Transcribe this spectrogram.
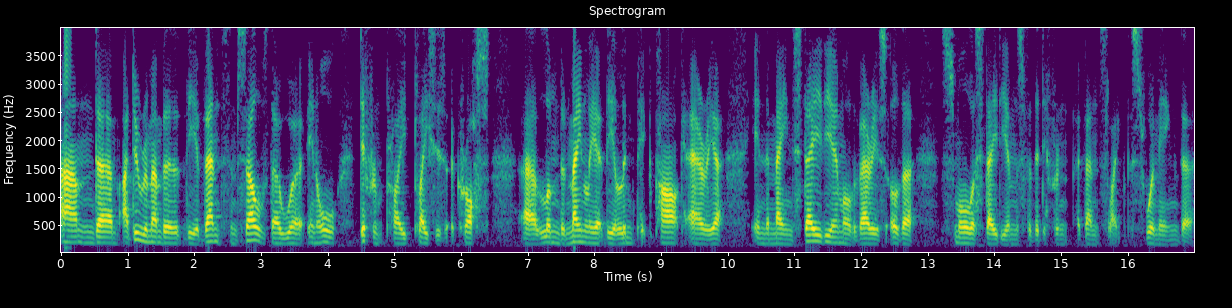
And um, I do remember the events themselves, though, were in all different places across uh, London, mainly at the Olympic Park area in the main stadium or the various other smaller stadiums for the different events like the swimming, the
